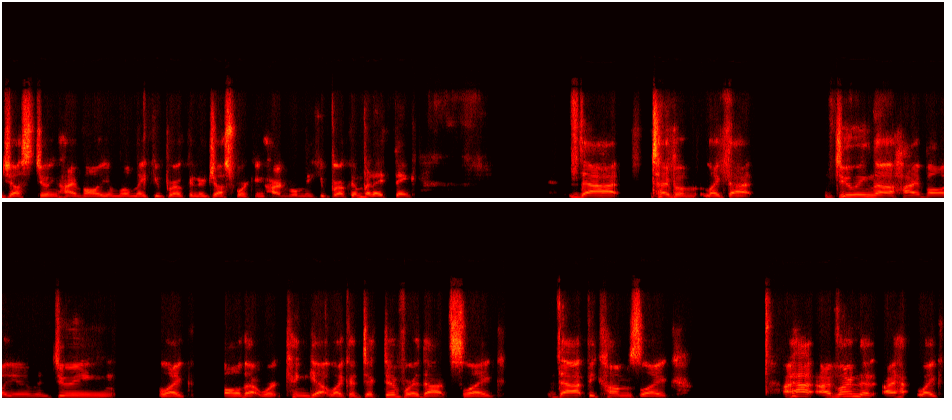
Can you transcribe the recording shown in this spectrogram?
just doing high volume will make you broken or just working hard will make you broken. But i think that type of like that doing the high volume and doing like all that work can get like addictive where that's like that becomes like i ha- i've learned that i ha- like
